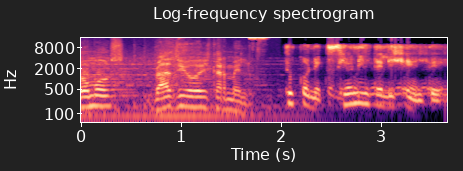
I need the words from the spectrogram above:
Somos Radio El Carmelo. Tu conexión inteligente.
